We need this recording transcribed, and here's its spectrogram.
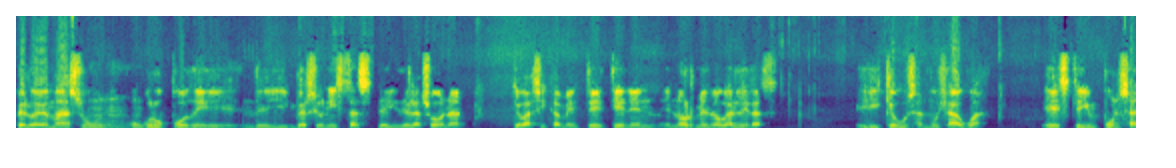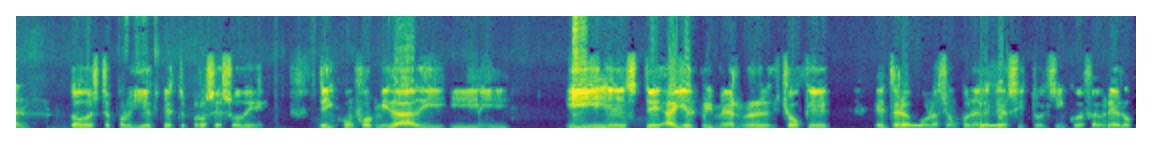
pero además un, un grupo de, de, inversionistas de ahí de la zona que básicamente tienen enormes nogaleras y que usan mucha agua, este, impulsan todo este proyecto, este proceso de, de inconformidad y, y, y este, hay el primer choque entre la población con el ejército el 5 de febrero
